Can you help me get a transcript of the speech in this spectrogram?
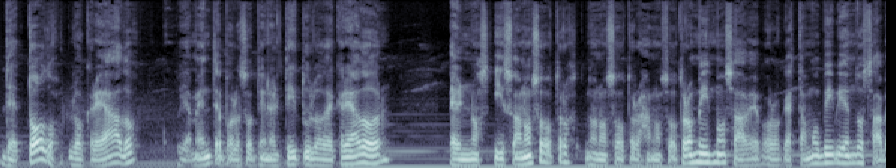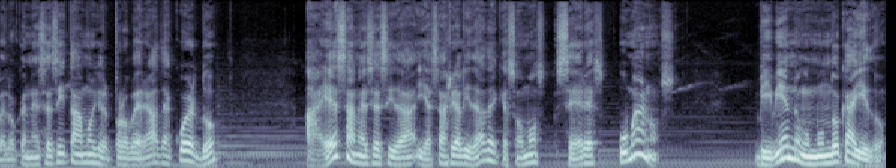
de todo lo creado. Obviamente por eso tiene el título de creador. Él nos hizo a nosotros, no nosotros a nosotros mismos, sabe por lo que estamos viviendo, sabe lo que necesitamos y Él proveerá de acuerdo a esa necesidad y a esa realidad de que somos seres humanos, viviendo en un mundo caído,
